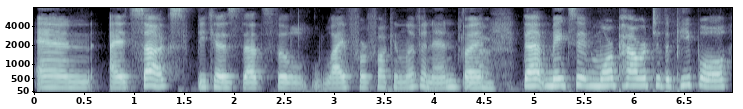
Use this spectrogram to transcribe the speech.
And it sucks because that's the life we're fucking living in, but that makes it more power to the people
